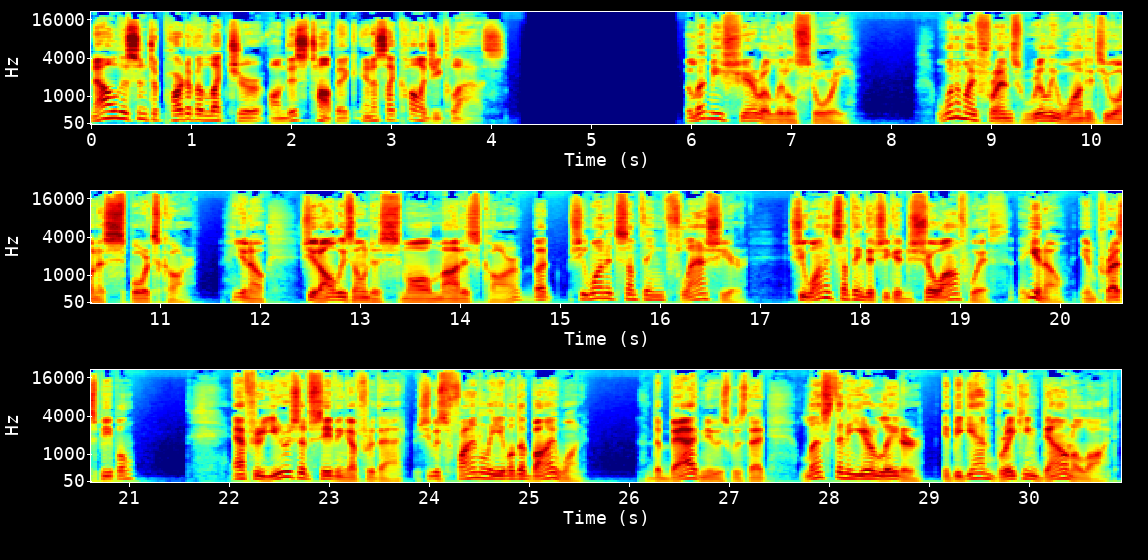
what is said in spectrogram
Now listen to part of a lecture on this topic in a psychology class. Let me share a little story. One of my friends really wanted to own a sports car. You know, she had always owned a small, modest car, but she wanted something flashier. She wanted something that she could show off with, you know, impress people. After years of saving up for that, she was finally able to buy one. The bad news was that less than a year later, it began breaking down a lot.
